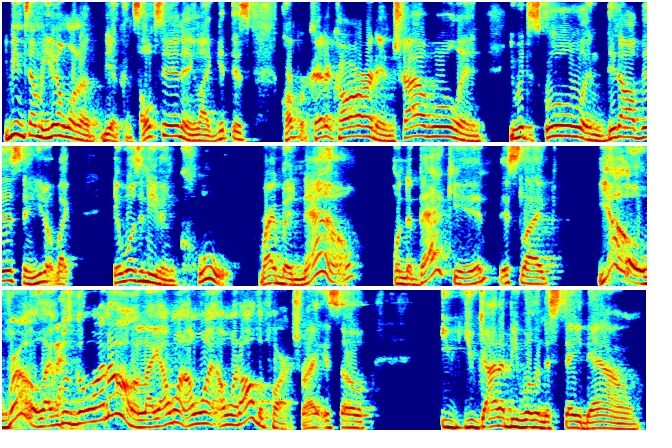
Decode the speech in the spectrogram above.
you mean to tell me you don't want to be a consultant and like get this corporate credit card and travel and you went to school and did all this and you know, like it wasn't even cool right? But now on the back end, it's like, yo, bro, like what's going on? Like I want, I want, I want all the parts, right? And so you you got to be willing to stay down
